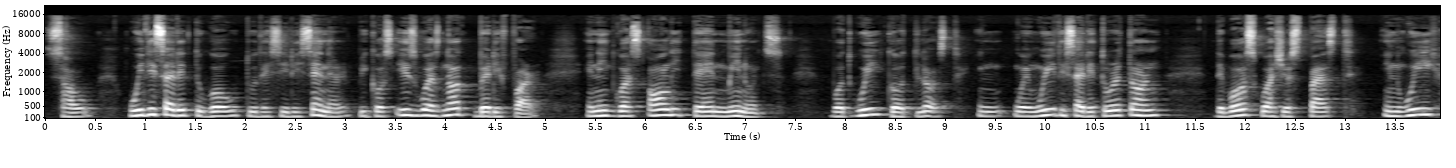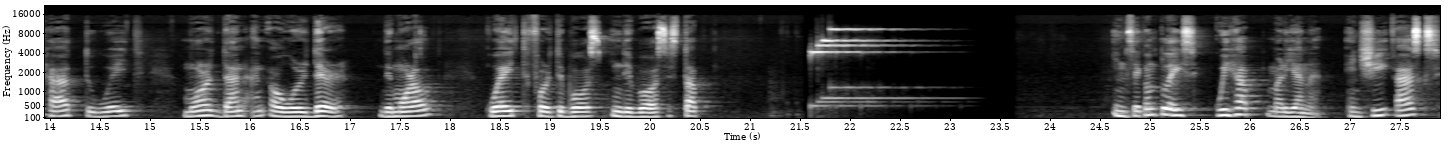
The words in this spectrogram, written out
So we decided to go to the city center because it was not very far and it was only 10 minutes. But we got lost, and when we decided to return, the bus was just passed, and we had to wait more than an hour there. The moral wait for the bus in the bus stop. In second place, we have Mariana, and she asks,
